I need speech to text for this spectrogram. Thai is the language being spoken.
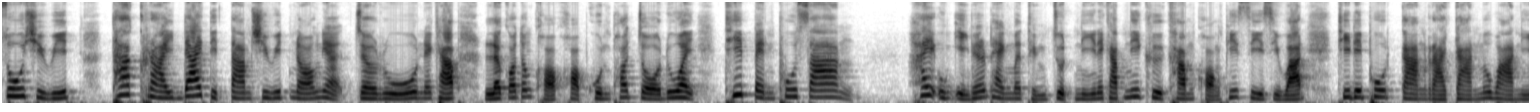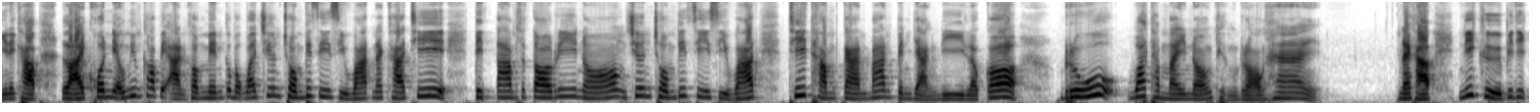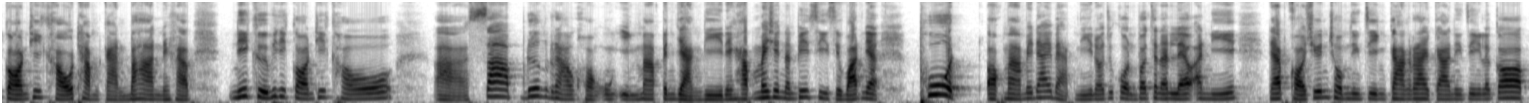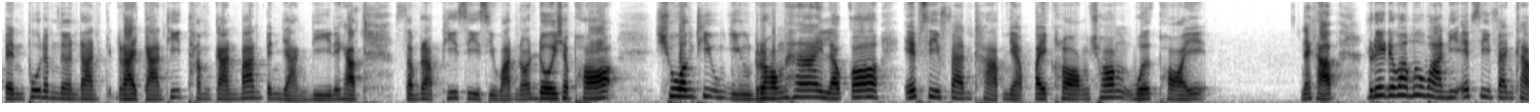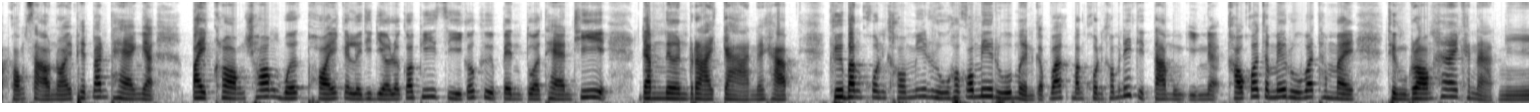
สู้ชีวิต ถ้าใครได้ติดตามชีวิตน้องเนี่ยจะรู้นะครับ แล้วก็ต้องขอขอบคุณพ่อโจด้วยที่เป็นผู้สร้าง ให้อุงอิงเพชรแพงมาถึงจุดนี้นะครับนี่คือคำของพี่ซีสิวัตรที่ได้พูดกลางรายการเมื่อวานนี้นะครับหลายคนเนี่ยวิ่งเข้าไปอ่านคอมเมนต์ก็บอกว่าชื่นชมพี่ซีสิวัตรนะคะที่ติดตามสตอรี่น้อง ชื่นชมพี่ซีสิวัตรที่ทำการบ้านเป็นอย่างดี แล้วก็รู้ว่าทำไมน้องถึงร้องไห้นะครับนี่คือพิธีกรที่เขาทำการบ้านนะครับ นี่คือพิธีกรที่เขา ทราบเรื่องราวขององค์อิงมาเป็นอย่างดีนะครับ ไม่เช่นนั้นพี่ซีสิวัตรเนี่ยพูดออกมาไม่ได้แบบนี้เนาะทุกคน เพราะฉะนั้นแล้วอันนี้นะครับขอชื่นชมจริง ๆ กลางรายการจริง ๆ แล้วก็เป็นผู้ดำเนินรายรายการที่ทำการบ้านเป็นอย่างดีนะครับสำหรับพี่ซีสิวัตรเนาะโดยเฉพาะช่วงที่อุงอิงร้องไห้ แล้วก็ FC แฟนคลับเนี่ยไปครองช่อง Workpoint นะครับเรียกได้ว่าเมื่อวานนี้ FC แฟนคลับของสาวน้อยเพชรบ้านแพงเนี่ยไปครองช่อง Workpoint กันเลยทีเดียว แล้วก็พี่ซีก็คือเป็นตัวแทนที่ดำเนินรายการนะครับคือบางคนเขาไม่รู้เขาก็ไม่รู้เหมือนกับว่าบางคนเขาไม่ได้ติดตามอุงอิงเนี่ยเขาก็จะไม่รู้ว่าทำไมถึงร้องไห้ขนาดนี้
